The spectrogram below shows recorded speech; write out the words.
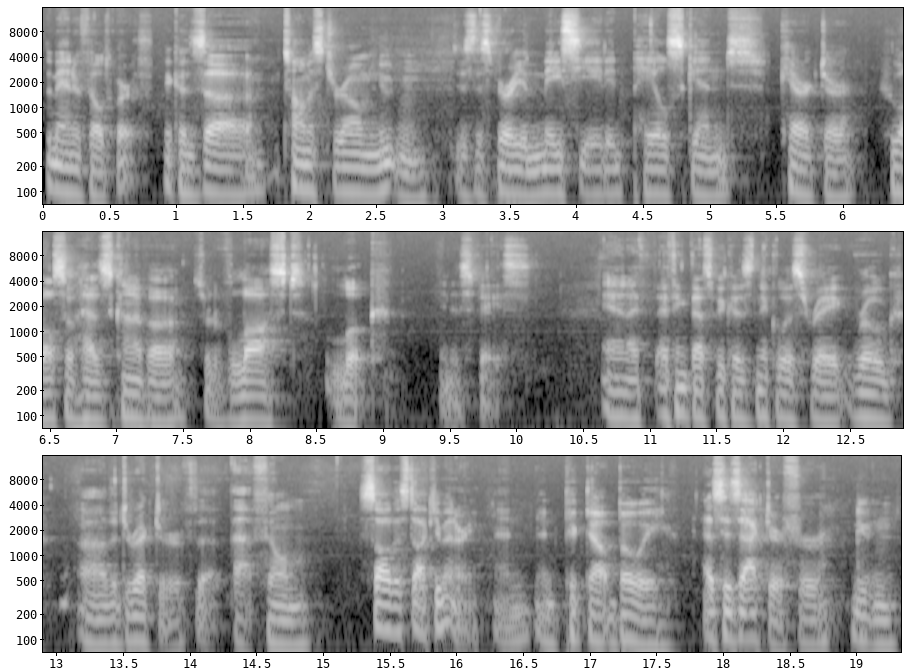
The Man Who Fell to Earth, because uh, Thomas Jerome Newton is this very emaciated, pale-skinned character who also has kind of a sort of lost look in his face. And I, I think that's because Nicholas Ray Roeg, uh, the director of the, that film, saw this documentary and, and picked out Bowie as his actor for Newton.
